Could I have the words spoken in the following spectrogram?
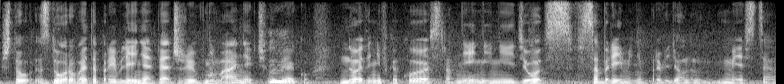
что здорово, это проявление, опять же, внимания к человеку, mm-hmm. но это ни в какое сравнение не идет с, со временем, проведенным вместе.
